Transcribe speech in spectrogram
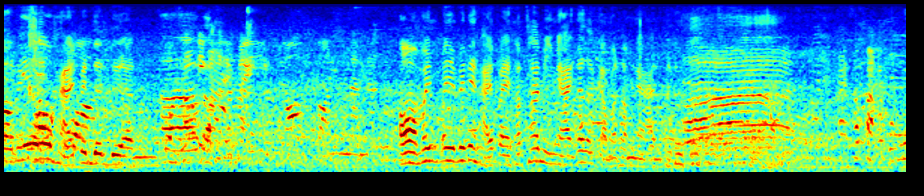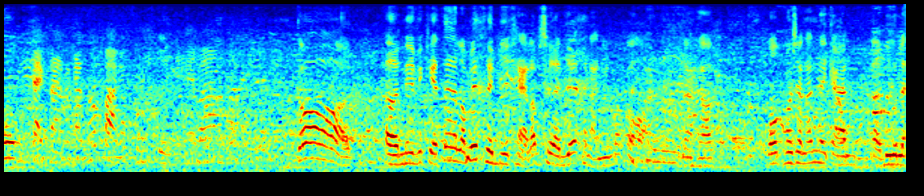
ตัวพี่เข้าหายเป็นเดือนเอ่อที่แบบหายไป อีกรอบตอนนั้นนะๆอ๋อไม่ไม่ไม่ได้หายไปครับ ถ้ามีงานก็จะกลับมาทำงานครับอ่าการเข้าป่ากับพวกลูกแตกต่างจากการเข้าป่ากับคนอื่นยังไงบ้างครับก็เอ่อ Navigator เราไม่เคยมีแขกรับเชิญเยอะขนาดนี้มาก่อนนะครับเพราะเพราะฉะนั้นในการเอ่อดูแล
